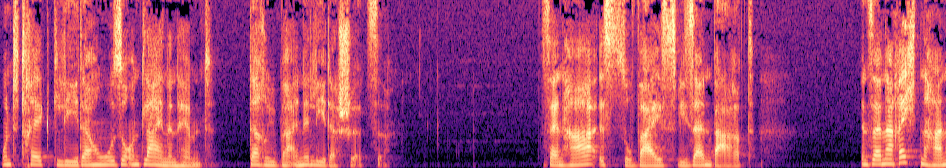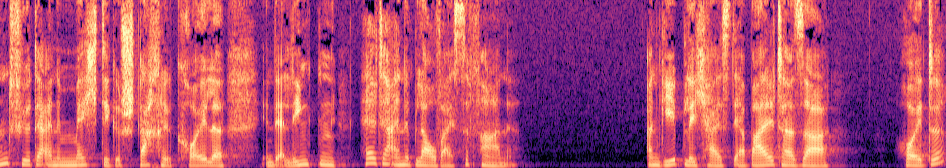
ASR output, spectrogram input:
und trägt Lederhose und Leinenhemd, darüber eine Lederschürze. Sein Haar ist so weiß wie sein Bart. In seiner rechten Hand führt er eine mächtige Stachelkeule, in der linken hält er eine blau-weiße Fahne. Angeblich heißt er Balthasar. Heute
